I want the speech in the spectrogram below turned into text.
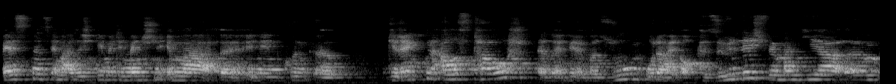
besten ist immer, also ich gehe mit den Menschen immer äh, in den äh, direkten Austausch, also entweder über Zoom oder halt auch persönlich, wenn man hier ähm,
